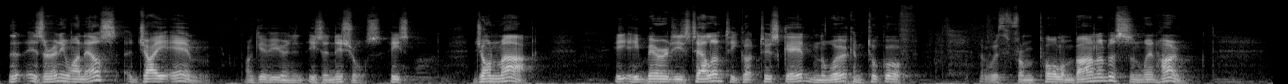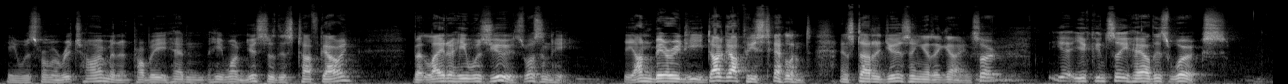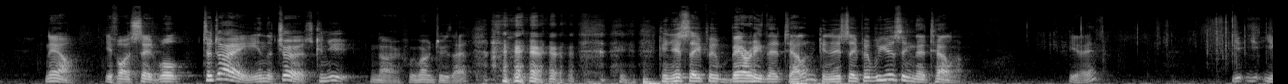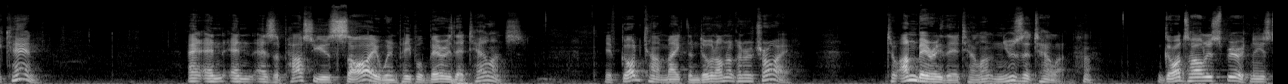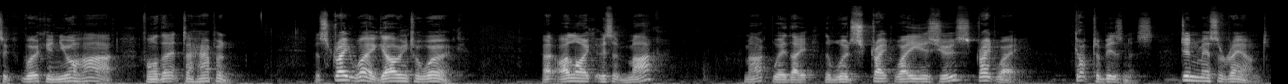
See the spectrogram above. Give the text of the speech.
Is there anyone else? J.M. I'll give you his initials. He's John Mark. He, he buried his talent. He got too scared in the work and took off with from Paul and Barnabas and went home. He was from a rich home, and it probably hadn't. He wasn't used to this tough going, but later he was used, wasn't he? He unburied. He dug up his talent and started using it again. So, yeah, you can see how this works. Now, if I said, well, today in the church, can you. No, we won't do that. can you see people burying their talent? Can you see people using their talent? Yeah. You, you, you can. And, and, and as a pastor, you sigh when people bury their talents. If God can't make them do it, I'm not going to try to unbury their talent and use their talent. God's Holy Spirit needs to work in your heart for that to happen. But straightway going to work. I, like, is it Mark? Mark, where they the word straightway is used? Straightway. Got to business. Didn't mess around.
